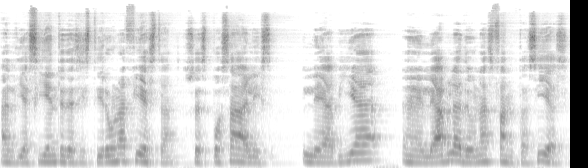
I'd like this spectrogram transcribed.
al día siguiente de asistir a una fiesta, su esposa Alice le, había, eh, le habla de unas fantasías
